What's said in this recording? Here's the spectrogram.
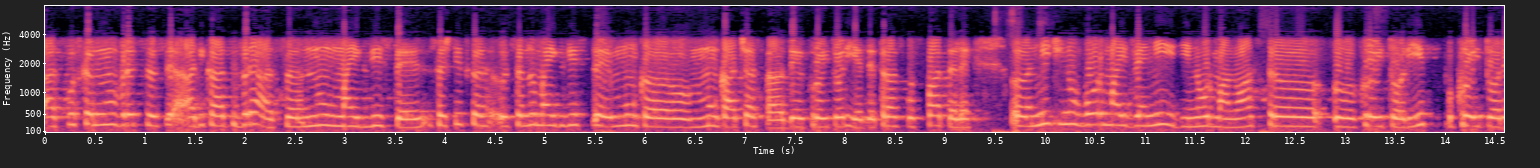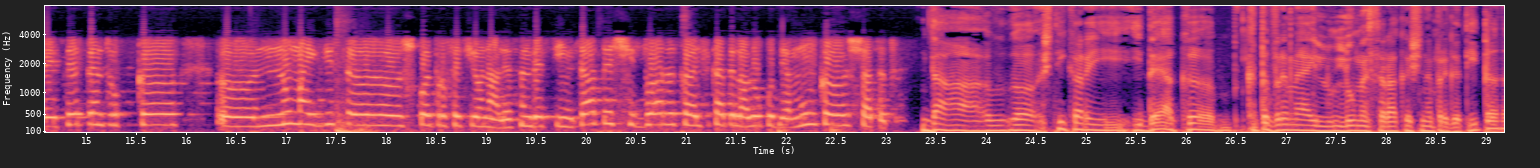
a spus că nu vreți să, se, adică ați vrea să nu mai existe, să știți că să nu mai existe muncă, munca aceasta de croitorie, de tras cu spatele, uh, nici nu vor mai veni din urma noastră uh, croitorii, croitorese, pentru că uh, nu mai există școli profesionale, sunt desfințate și doar calificate la locul de muncă și atât. Da, uh, știi care e ideea? Că câtă vreme ai lume săracă și nepregătită,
